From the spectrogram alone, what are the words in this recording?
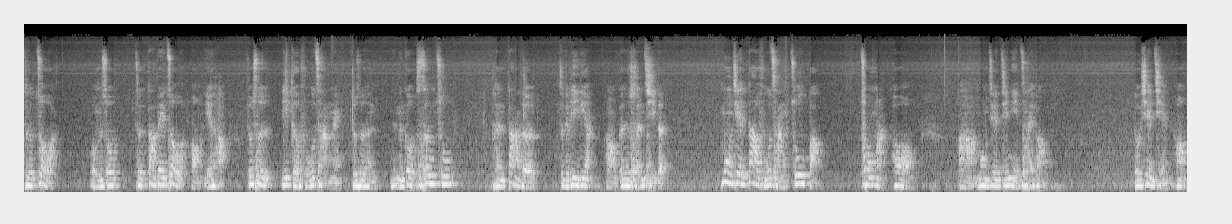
这个咒啊，我们说这大悲咒啊，哦也好，就是一个福藏呢，就是很能够生出很大的这个力量啊，跟神奇的。梦见大福藏珠宝充满，哦，啊，梦见金银财宝都现前，哈。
